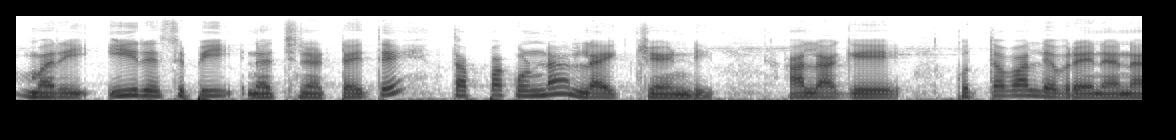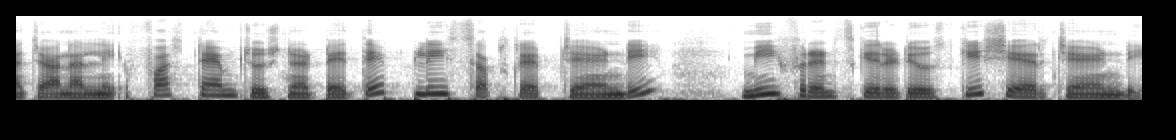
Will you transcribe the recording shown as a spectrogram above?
మరి ఈ రెసిపీ నచ్చినట్టయితే తప్పకుండా లైక్ చేయండి. అలాగే కొత్త వాళ్ళు ఎవరైనా నా ఛానల్ని ఫస్ట్ టైం చూసినట్టయితే ప్లీజ్ సబ్స్క్రైబ్ చేయండి. మీ ఫ్రెండ్స్కి రిలేటివ్స్కి షేర్ చేయండి.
